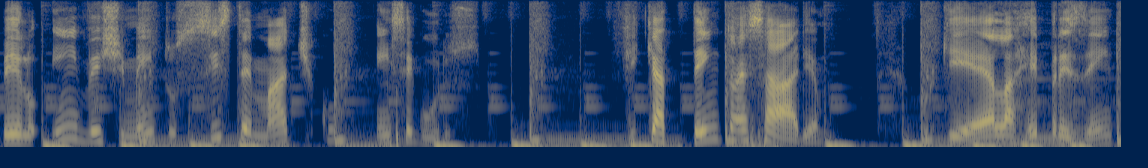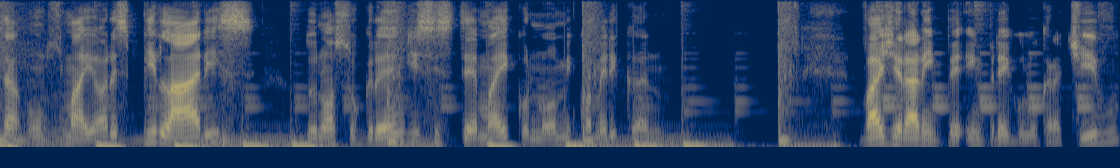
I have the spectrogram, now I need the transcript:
pelo investimento sistemático em seguros. Fique atento a essa área, porque ela representa um dos maiores pilares do nosso grande sistema econômico americano. Vai gerar emprego lucrativo,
